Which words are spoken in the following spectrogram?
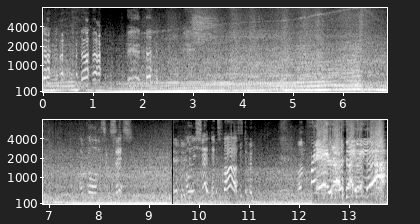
I'd call it a success. Holy shit, it's fast. On free baby, yeah!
